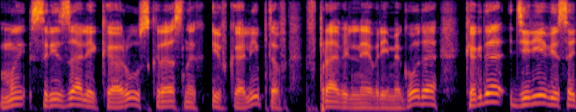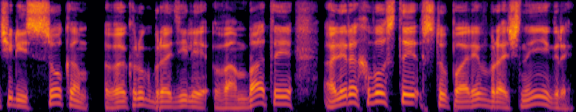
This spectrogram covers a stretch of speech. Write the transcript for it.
Мы срезали кору с красных эвкалиптов в правильное время года, когда деревья сочились соком, вокруг бродили вамбаты, а лерохвосты вступали в брачные игры.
